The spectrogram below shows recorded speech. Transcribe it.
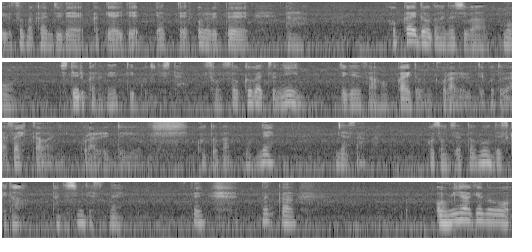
いうそんな感じで掛け合いでやっておられて。あ北海道の話はもうしてるからねっていうことでした。そうそう9月に次元さん北海道に来られるということで旭川に来られるということがもうね皆さんご存知だと思うんですけど楽しみですね。でなんかお土産の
